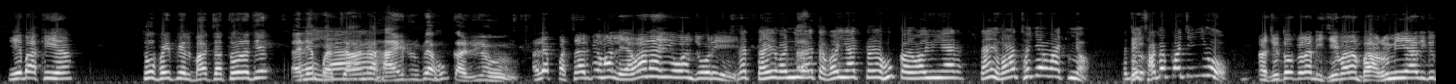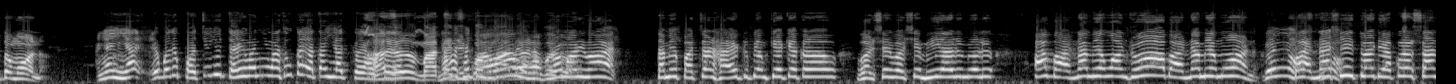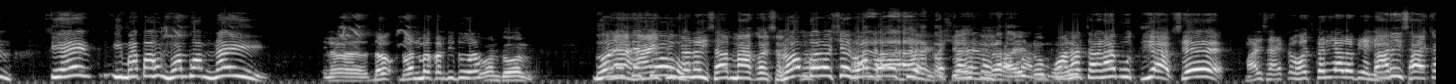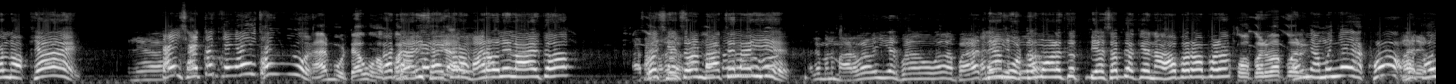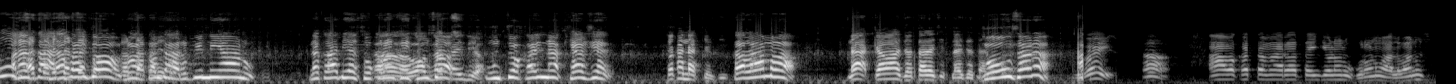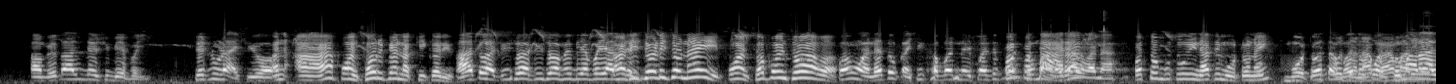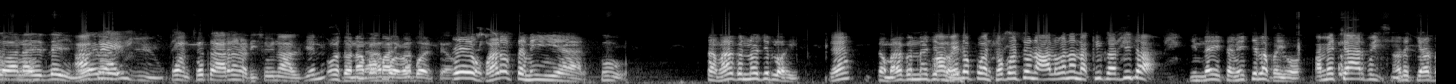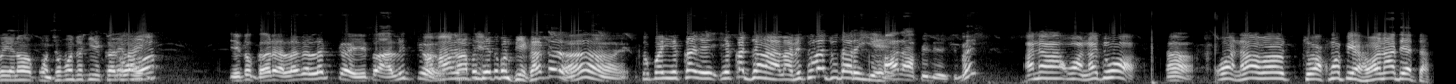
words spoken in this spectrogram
એ બાકી હે. તું ભાઈ પેલ બાદ જતો રહેજે. અરે અરે પચાસ ને સાઠ રૂપિયા હું કર્યો હું. અરે પચાસ રૂપિયા માં લેવાના છે ઓન જોડી. તઈ વની વાત હવે યાદ કરે શું કરવાનું યાર? તઈ વાત થઈ જાય વાતનો. એટલે સામે પચી ગયો. હજુ તો પેલા ડીજે વાળા ભાડું મેં આ લીધું મોન. અહીંયા યાર એ બધું પચી ગયું. તઈ વની વાત હું કઈ હતા યાદ હા, માતાજી બધો. મારી વાત. તમે પચાસ સાઠ રૂપિયા કે કે કરો? વર્ષે વર્ષે મી આલ્યું મેળ્યું આ બહારના મહેમાન જો આ બહારના મહેમાન. બહારના સી તો ડેકોરેશન તે એમાં પાછું નોમ બોમ નહીં. એટલે ડોનમાં કરી દીધું ડોન ડોન એટલે હિસાબમાં છે? રોમ ભરો છે રોમ ભરો છે. કોના ચણા બુદ્ધિ આપશે? મારી સાયકલ હોજ કરી આલો પેલી. તારી સાયકલ નોખ્યાય એટલે સાયકલ ક્યાં થઈ ગયો મોટા તારી સાયકલ અમારો લે તો. ના ચલાવીએ. એટલે મને મારવા આવી યાર મોટો માણસ તો બે શબ્દ કે ના ભરવા પડે? તારા ભાઈ દારૂ નહીં આવવાનું. નકા બે. ઊંચો કરી નાખ્યા છે. ચકા નાખીએ છીએ. તલામાં. ના કેવા જતા રહે કેટલા જતા જોવું છે ને? ભાઈ હા. આ વખત તમારા ત્રણ જણાનું ઘોરણું હાલવાનું છે. અમે તો હાલી દઈશું બે ભાઈ. કેટલું રાખ્યું? અને આ પાંચસો રૂપિયા નક્કી કર્યું. હા તો અઢીસો અઢીસો અમે બે ભાઈ અઢીસો અઢીસો નહીં પાંચસો પાંચસો આવે. પણ મને તો કશી ખબર નહીં પણ તે મારા હાલવાના. પત્તો તું એનાથી મોટો નહીં. મોટો તમે તો પાંચસો મારા હાલવાના એટલે હા પાંચસો તારા અઢીસો ના હાલજે ને. ઓ ધના બરોબર છે. એ ઉભાડો તમે યાર. હું? તમારા ઘરનો કેટલો હઈ હે? તમારા ઘરના કેટલો અમે તો પાંચસો પાંચસો ના હાલવાના નક્કી કરી દીધા. નહીં તમે કેટલા ભાઈ હો અમે ચાર પૈસા અરે ચાર ભાઈ એનો પાંચસો પાંચસો કે કરેલા? એ તો ઘર અલગ અલગ કે એ તો હાલ જ કે આપણે બે તો પણ ભેગા કર હા. તો ભાઈ એક જ એક જ જણા આલા. થોડા જુદા રહીએ. હાલ આપી દઈશું ભાઈ અને ઓને જુઓ. હા. ઓને હવે ચોકમાં પહેવા ના દેતા.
